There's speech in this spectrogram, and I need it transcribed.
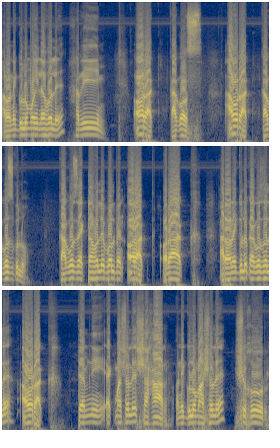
আর অনেকগুলো মহিলা হলে হারিম, অরাক, কাগজ, আওরাক, কাগজগুলো। কাগজ একটা হলে বলবেন অরাক অরাক। আর অনেকগুলো কাগজ হলে আওরাক। তেমনি এক মাস হলে সাহার, অনেকগুলো মাস হলে শুহুর।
